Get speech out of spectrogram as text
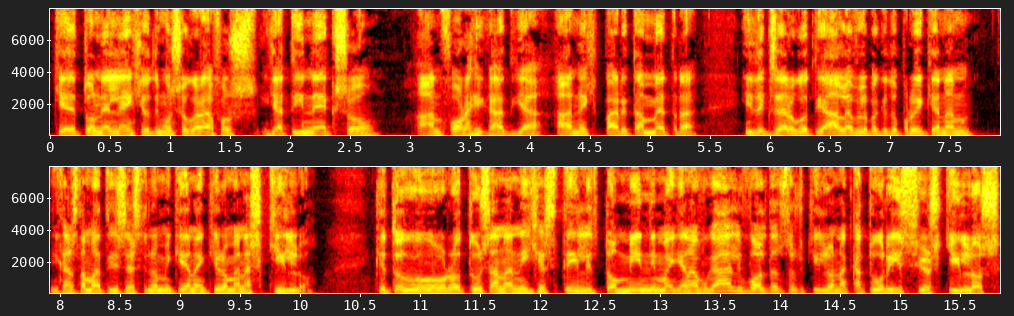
και τον ελέγχει ο δημοσιογράφος γιατί είναι έξω, αν φοράει γάντια, αν έχει πάρει τα μέτρα ή δεν ξέρω εγώ τι άλλο. Έβλεπα και το πρωί και έναν. Είχαν σταματήσει αστυνομικοί έναν κύριο με ένα σκύλο. Και του ρωτούσαν αν είχε στείλει το μήνυμα για να βγάλει βόλτα στο σκύλο, να κατουρίσει ο σκύλος.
